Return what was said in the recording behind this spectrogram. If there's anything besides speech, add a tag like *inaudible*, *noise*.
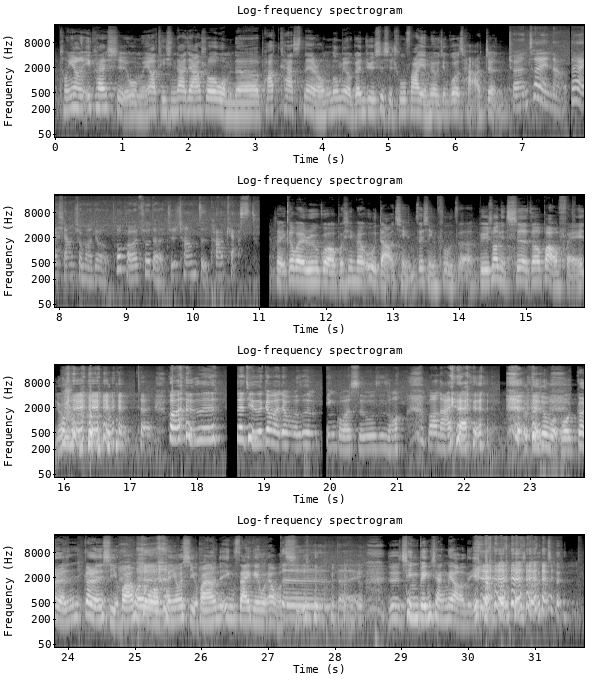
同样，一开始我们要提醒大家说，我们的 podcast 内容都没有根据事实出发，也没有经过查证，纯粹脑袋想什么就脱口而出的职场子 Podcast。所以各位如果不幸被误导，请自行负责。比如说你吃了之后爆肥，就 *laughs* 对，或者是那其实根本就不是英国食物，是什么？不知道哪里来的。对就我我个人个人喜欢，或者我朋友喜欢，然后就硬塞给我要我对吃，对对，*laughs* 就是清冰箱料理。*laughs*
